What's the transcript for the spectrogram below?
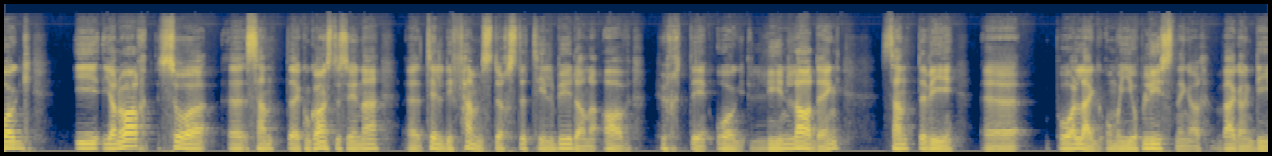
Og i januar så sendte Konkurransetilsynet til de fem største tilbyderne av hurtig og lynlading, sendte vi eh, pålegg om å gi opplysninger hver gang de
